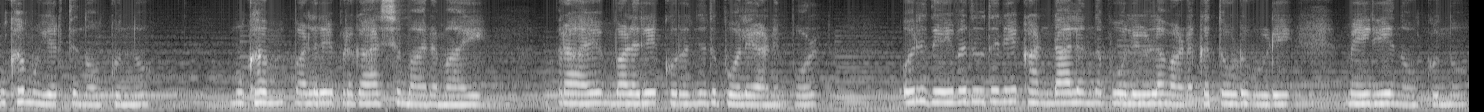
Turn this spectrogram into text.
മുഖമുയർത്തി നോക്കുന്നു. മുഖം വളരെ പ്രകാശമാനമായി പ്രായം വളരെ കുറഞ്ഞതുപോലെയാണിപ്പോൾ. ഒരു ദേവദൂതനെ കണ്ടാലെന്ന പോലെയുള്ള വണക്കത്തോടുകൂടി മേരിയെ നോക്കുന്നു.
